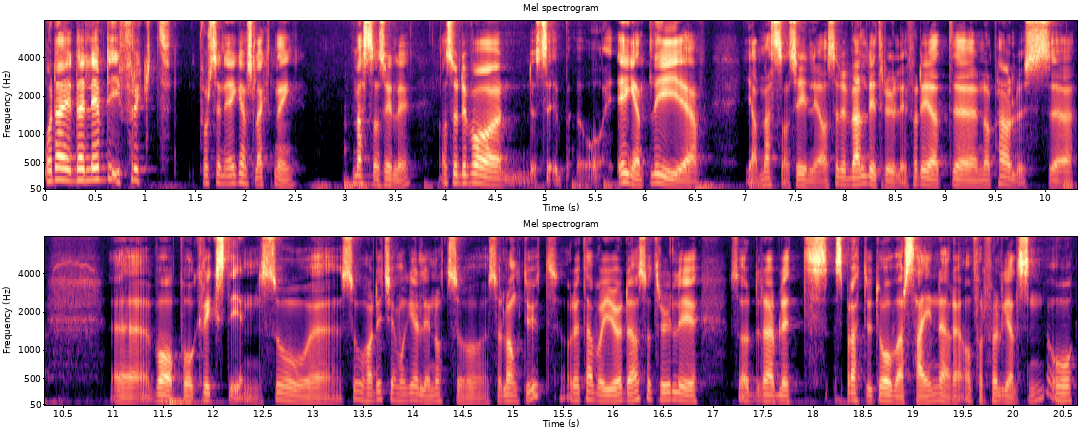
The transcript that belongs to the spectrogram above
og de, de, levde i frykt for sin egen slektning. Mest sannsynlig. Altså, det var egentlig Ja, mest sannsynlig. Altså, det er veldig trolig. Fordi at uh, når Paulus uh, var på krigsstien, så, så, hadde ikke evangeliet nådd så, så, langt ut. Og dette var jøder, så trolig så hadde de blitt spredt utover seinere av forfølgelsen. og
